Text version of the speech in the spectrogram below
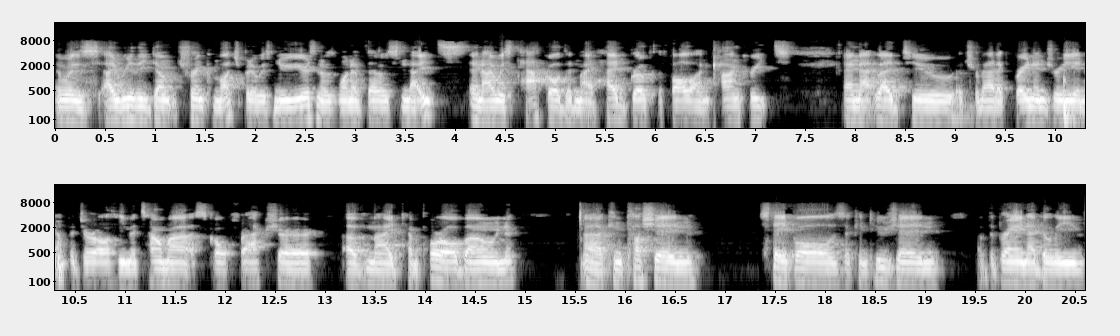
It was I really don't drink much, but it was New Year's and it was one of those nights, and I was tackled and my head broke the fall on concrete and that led to a traumatic brain injury, an epidural hematoma, a skull fracture of my temporal bone, uh, concussion, staples, a contusion of the brain, I believe.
